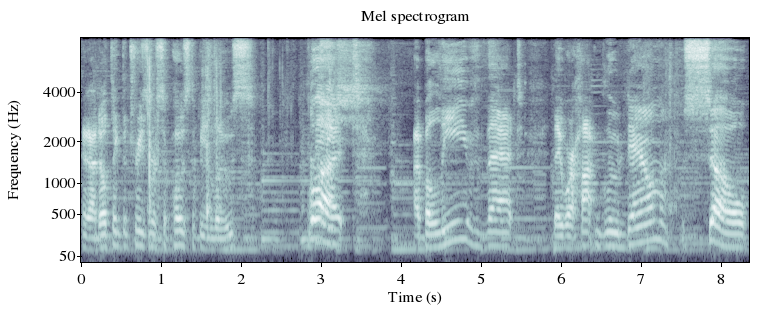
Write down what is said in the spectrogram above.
And I don't think the trees were supposed to be loose. But I believe that they were hot glued down, so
